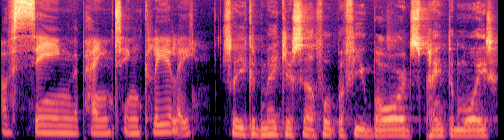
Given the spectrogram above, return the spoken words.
of seeing the painting clearly. So you could make yourself up a few boards, paint them white,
